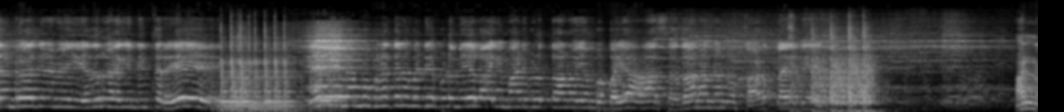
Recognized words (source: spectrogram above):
ದಂಡರಾಜನ ಮೇಲೆ ಎದುರಾಗಿ ನಿಂತರೆ ನಮ್ಮ ನಮ್ಮ ಬಡ್ಡಿ ಬಿಡು ಮೇಲಾಗಿ ಮಾಡಿಬಿಡುತ್ತಾನೋ ಎಂಬ ಭಯ ಸದಾ ನನ್ನನ್ನು ಕಾಡುತ್ತಾ ಇದೆ. ಅಣ್ಣ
